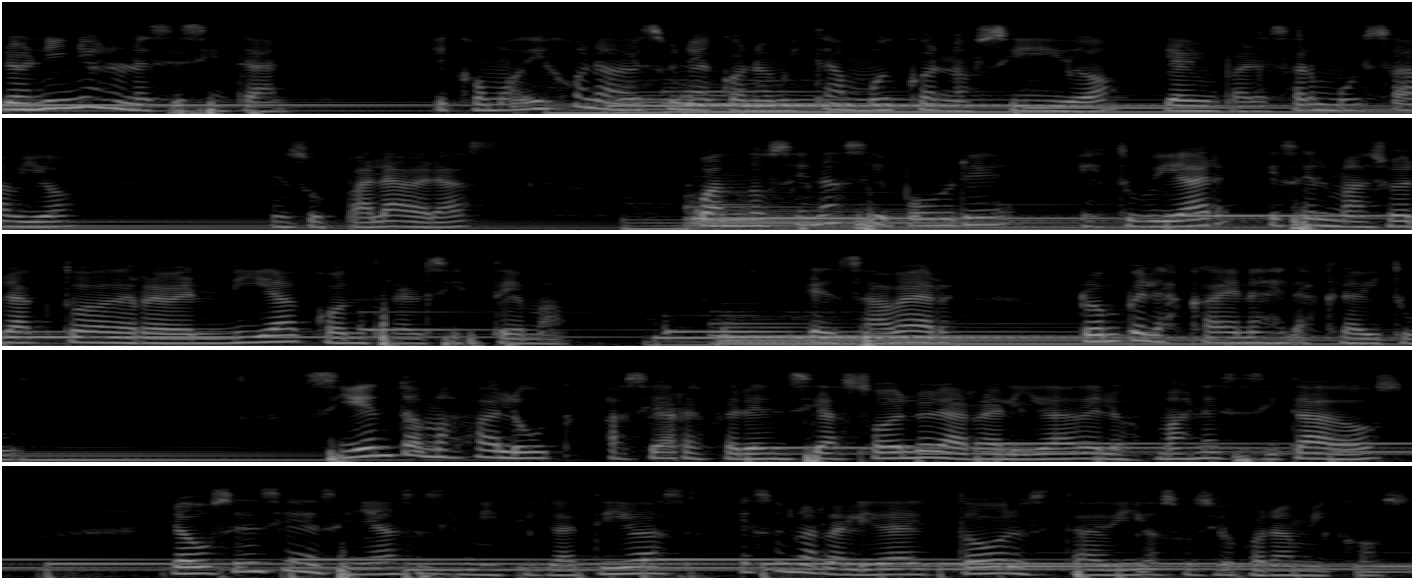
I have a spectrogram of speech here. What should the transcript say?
Los niños lo necesitan, y como dijo una vez un economista muy conocido y a mi parecer muy sabio, en sus palabras, cuando se nace pobre, estudiar es el mayor acto de rebeldía contra el sistema. El saber rompe las cadenas de la esclavitud. Si en Tomás Balut hacía referencia solo a la realidad de los más necesitados, la ausencia de enseñanzas significativas es una realidad de todos los estadios socioeconómicos.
